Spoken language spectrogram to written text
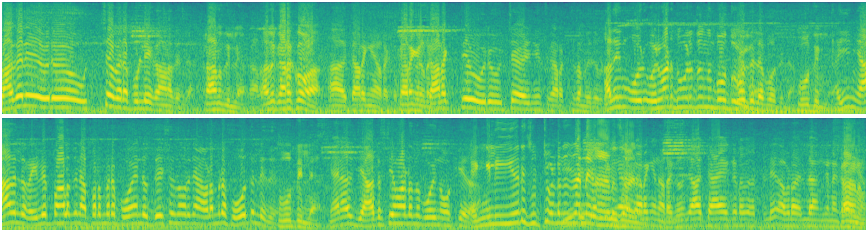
പകൽ ഒരു ഉച്ച വരെ പുള്ളിയെ കാണത്തില്ല. കാണത്തില്ല. അത് കറക്കവാ? ആ കറങ്ങി നടക്കും. കറക്റ്റ് ഒരു ഉച്ച കഴിഞ്ഞ് കറക്റ്റ് സമയത്ത് അതും അത് ഒരുപാട് ദൂരത്തൊന്നും പോകത്തില്ല? പോകത്തില്ല ഈ ഞാൻ റെയിൽവേ പാളത്തിന് അപ്പുറം വരെ പോയതിന്റെ ഉദ്ദേശം എന്ന് പറഞ്ഞാൽ അവിടെ വരെ പോകത്തില്ല ഇത്? പോകത്തില്ല ഞാനത് യാദൃശ്യമായിട്ടൊന്ന് പോയി നോക്കിയത്. എങ്കിൽ ഈ ഒരു ചുറ്റുവട്ടത്തിൽ തന്നെ കാണും സാധനം. കറങ്ങി നടക്കും. ആ ചായക്കടത്തിൽ അവിടെ എല്ലാം അങ്ങനെ കാണും.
